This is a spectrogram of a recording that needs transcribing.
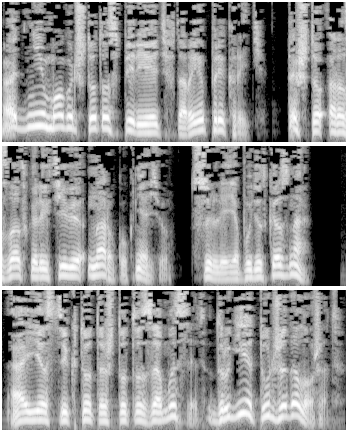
Одни могут что-то спереть, вторые — прикрыть. Так что разлад в коллективе на руку князю. Целее будет казна. А если кто-то что-то замыслит, другие тут же доложат.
